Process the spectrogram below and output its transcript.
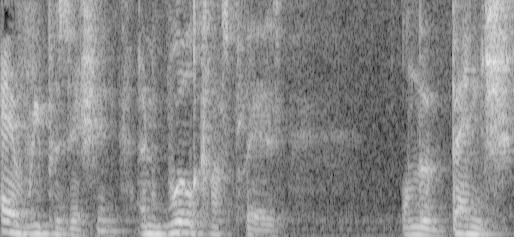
every position, and world class players on the bench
